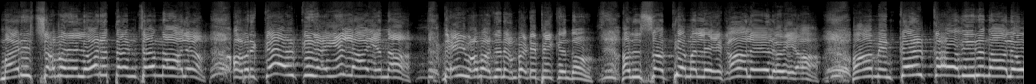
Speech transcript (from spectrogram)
മരിച്ചവരിൽ ഒരുത്തൻ ചെന്നാലും അവർ കേൾക്കുകയില്ല എന്ന് ദൈവവചനം പഠിപ്പിക്കുന്നു. അത് സത്യമല്ലേ? ഹാലേലുയ ആമേൻ കേൾക്കാതിരുന്നാലോ?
